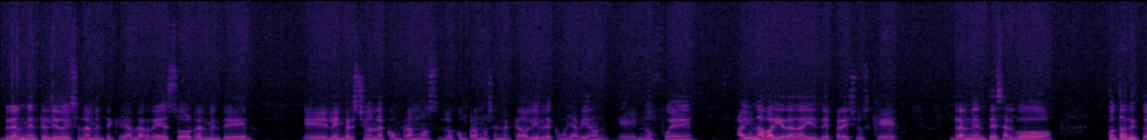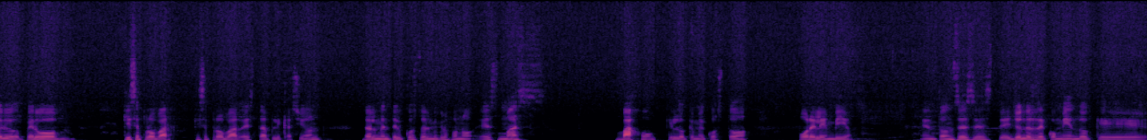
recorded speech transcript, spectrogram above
Realmente el día de hoy solamente quería hablar de eso. Realmente eh, la inversión la compramos, lo compramos en Mercado Libre, como ya vieron. Eh, no fue. Hay una variedad ahí de precios que realmente es algo contradictorio, pero quise probar, quise probar esta aplicación. Realmente el costo del micrófono es más bajo que lo que me costó por el envío. Entonces, este, yo les recomiendo que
